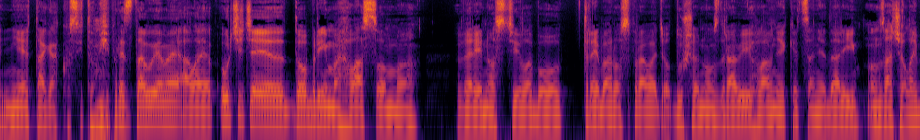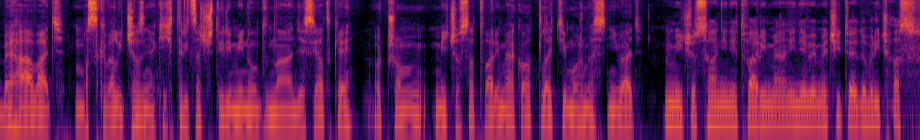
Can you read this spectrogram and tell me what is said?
nie tak, ako si to my predstavujeme, ale určite je dobrým hlasom verejnosti, lebo treba rozprávať o duševnom zdraví, hlavne keď sa nedarí. On začal aj behávať, má skvelý čas nejakých 34 minút na desiatke, o čom my, čo sa tvárime ako atleti, môžeme snívať. My, čo sa ani netvárime, ani nevieme, či to je dobrý čas.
